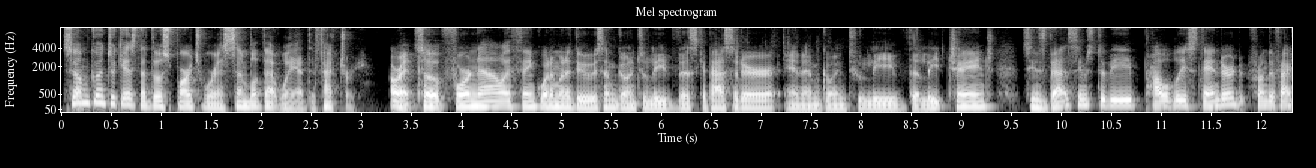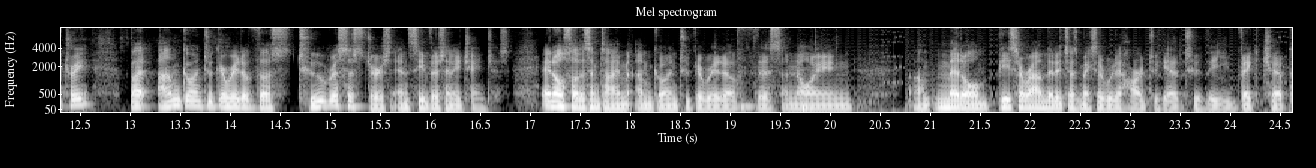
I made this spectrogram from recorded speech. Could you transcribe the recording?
So I'm going to guess that those parts were assembled that way at the factory. All right, so for now, I think what I'm going to do is I'm going to leave this capacitor and I'm going to leave the lead change, since that seems to be probably standard from the factory but I'm going to get rid of those two resistors and see if there's any changes. And also at the same time, I'm going to get rid of this annoying um, metal piece around it. It just makes it really hard to get to the VIC chip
